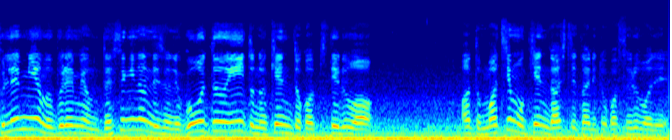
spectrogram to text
プレミアムプレミアム出過ぎなんですよね。GoTo イートの券とか来てるわ。あと街も券出してたりとかするわで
